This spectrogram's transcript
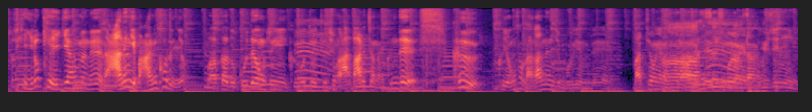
솔직히 이렇게 얘기하면은 아는 게 많거든요. 뭐 아까 너 골다공증이 그것도 음. 대충 아, 말했잖아요. 근데 그 그 영상 나갔는지 모르겠는데 마태 형이랑 아, 저랑 이제 이모. 형이랑 유진이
